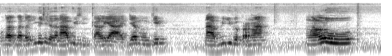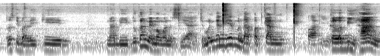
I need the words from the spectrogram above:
Nggak nggak tahu juga cerita Nabi sih. Kali aja mungkin Nabi juga pernah mengeluh terus dibalikin nabi itu kan memang manusia. Cuman kan dia mendapatkan wahyu. kelebihan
